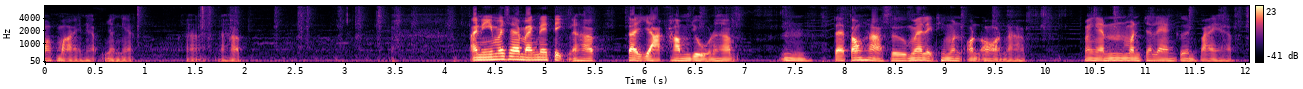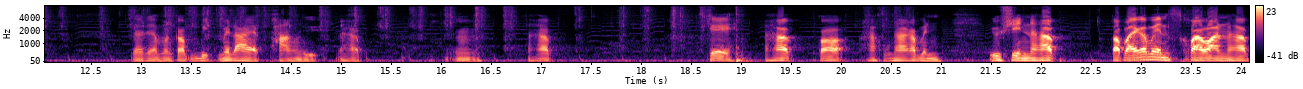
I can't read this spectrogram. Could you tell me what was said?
มากมายนะครับ อย่างเงี้ย อ่า นะครับ อันนี้ไม่ใช่แมกเนติกนะครับ แต่อยากทำอยู่นะครับ อืม แต่ต้องหาซื้อแม่เหล็กที่มันอ่อนๆนะครับ ไม่งั้นมันจะแรงเกินไปครับ แล้วเดี๋ยวมันก็บิดไม่ได้พังอีกนะครับ อืมนะครับโอเคนะครับ ก็5คูณ5ก็เป็นยูชินนะครับ ต่อไปก็เป็นสควอวันนะครับ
